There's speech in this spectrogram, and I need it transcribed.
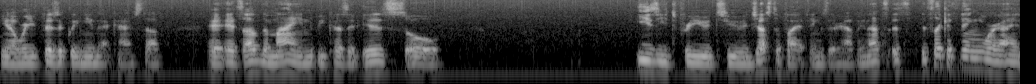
you know, where you physically need that kind of stuff. It, it's of the mind because it is so easy for you to justify things that are happening. That's it's it's like a thing where I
